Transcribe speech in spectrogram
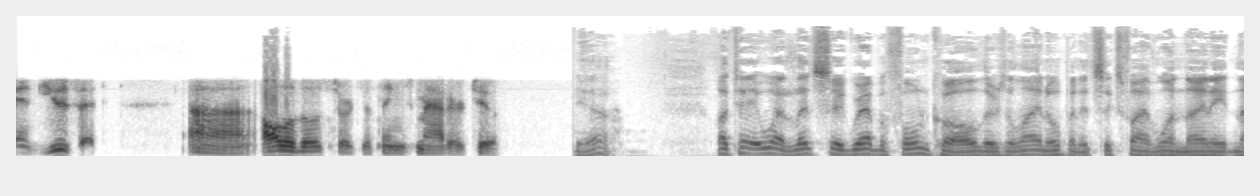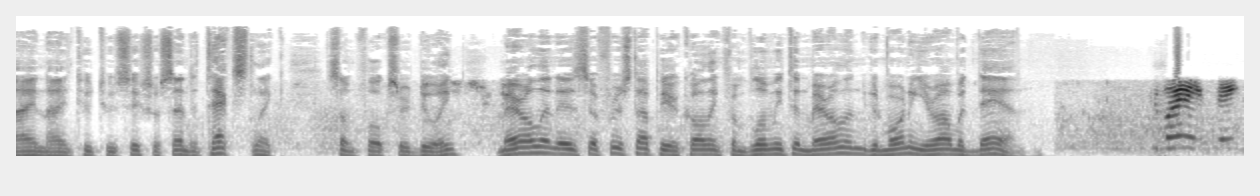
and use it. Uh, all of those sorts of things matter too. Yeah. I'll tell you what, let's uh, grab a phone call. There's a line open at 651 989 9226 or send a text like some folks are doing. Marilyn is uh, first up here calling from Bloomington, Maryland. Good morning. You're on with Dan. Good morning. Thanks,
